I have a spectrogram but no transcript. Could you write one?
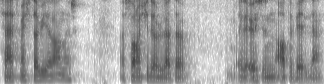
sənət məktəbi yaranır. Sonrakı dövrlərdə elə özünün adı verilən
